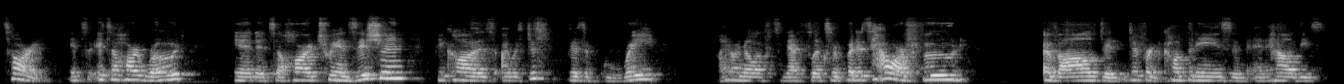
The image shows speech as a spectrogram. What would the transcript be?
It's hard. It's it's a hard road, and it's a hard transition because I was just there's a great I don't know if it's Netflix or but it's how our food evolved in different companies and and how these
